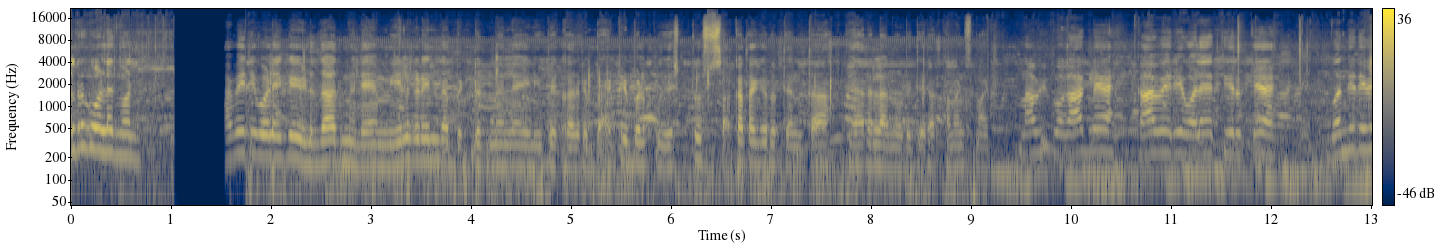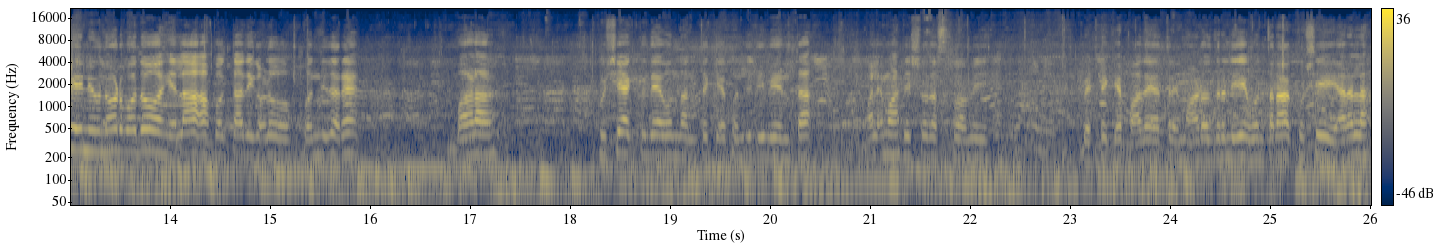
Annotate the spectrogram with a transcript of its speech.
ಎಲ್ರಿಗೂ ಒಳ್ಳೇದು ಮಾಡಲಿ. ಕಾವೇರಿ ಒಳಗೆ ಇಳಿದಾದ ಮೇಲೆ ಮೇಲ್ಗಡೆಯಿಂದ ಬೆಟ್ಟದ ಮೇಲೆ ಇಳಿಬೇಕಾದ್ರೆ ಬ್ಯಾಟ್ರಿ ಬೆಳಕು ಎಷ್ಟು ಸಖತ್ತಾಗಿರುತ್ತೆ ಅಂತ ಯಾರೆಲ್ಲ ನೋಡಿದ್ದೀರಾ ಕಮೆಂಟ್ಸ್ ಮಾಡಿ. ನಾವು ಇವಾಗಲೇ ಕಾವೇರಿ ಹೊಳೆ ತೀರಕ್ಕೆ ಬಂದಿದ್ದೀವಿ. ನೀವು ನೋಡ್ಬೋದು ಎಲ್ಲ ಭಕ್ತಾದಿಗಳು ಬಂದಿದ್ದಾರೆ. ಭಾಳ ಖುಷಿ ಆಗ್ತಿದೆ ಒಂದು ಹಂತಕ್ಕೆ ಬಂದಿದ್ದೀವಿ ಅಂತ. ಮಲೆಮಹದೇಶ್ವರ ಸ್ವಾಮಿ ಬೆಟ್ಟಕ್ಕೆ ಪಾದಯಾತ್ರೆ ಮಾಡೋದ್ರಲ್ಲಿ ಒಂಥರ ಖುಷಿ. ಯಾರೆಲ್ಲ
